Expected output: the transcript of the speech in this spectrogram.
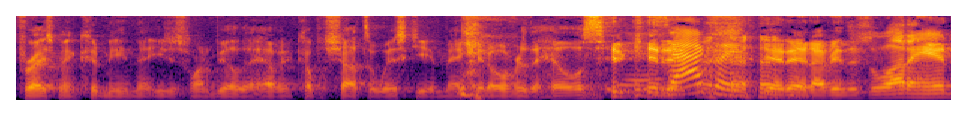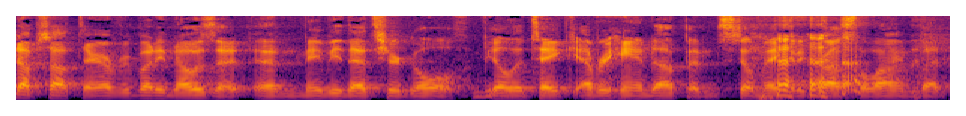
for Iceman could mean that you just want to be able to have a couple shots of whiskey and make it over the hills and get Exactly. it. Get it. I mean, there's a lot of hand ups out there. Everybody knows it, and maybe that's your goal: be able to take every hand up and still make it across the line. But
